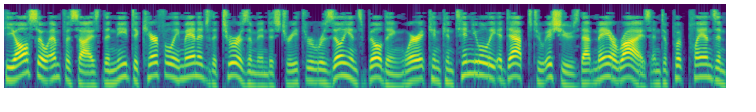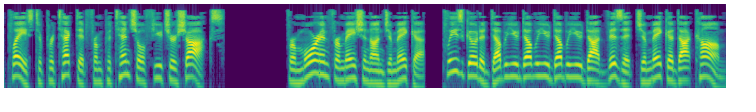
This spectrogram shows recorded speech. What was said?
He also emphasized the need to carefully manage the tourism industry through resilience building where it can continually adapt to issues that may arise and to put plans in place to protect it from potential future shocks. For more information on Jamaica, please go to www.visitjamaica.com.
